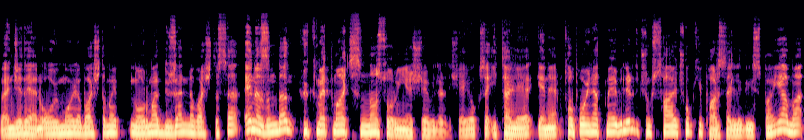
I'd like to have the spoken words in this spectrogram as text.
Bence de yani oymayla başlamayıp normal düzenle başlasa en azından hükmetme açısından sorun yaşayabilirdi şey. Yoksa İtalya gene top oynatmayabilirdi çünkü sahayı çok iyi parselledi İspanya ama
